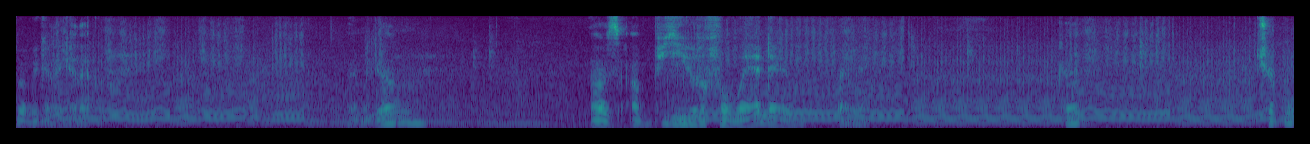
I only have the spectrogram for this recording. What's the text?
But we gotta get it. There we go. That was a beautiful landing by me. Okay. Triple.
